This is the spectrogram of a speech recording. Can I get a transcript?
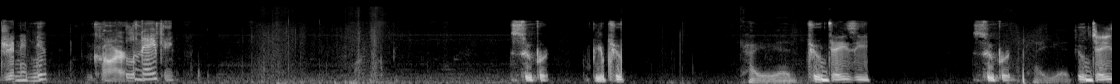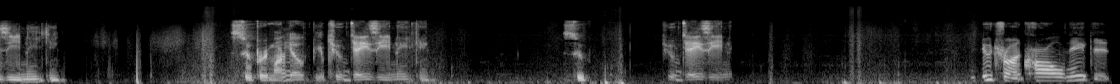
Jimmy Newton. Carl Naking. Super Pichu Caillou. Chu Daisy. Super Caillou. Chu Daisy Naking. Super Mario Pichu Daisy Naking. Super Chu Daisy. Neutron Carl naked.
